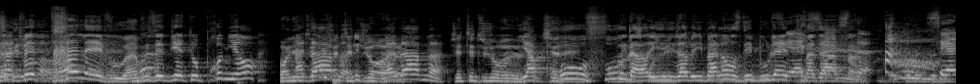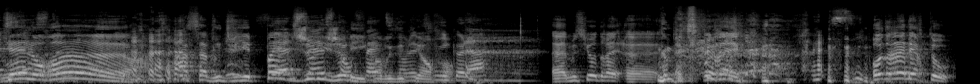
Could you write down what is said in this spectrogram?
ça devait être très laid, vous. hein. Vous êtes bientôt au premier rang. Tout, Madame, j'étais toujours, euh, Madame. J'étais toujours. euh, Il y a trop au fond, il, a- il, a- il balance des boulettes, C'est madame. C'est. Quelle horreur Ah, ça, vous deviez pas C'est être joli, Alceste, joli en fait, quand vous étiez enfant. Nicolas. Euh, monsieur Audrey, euh, Audrey, Audrey Berthaud,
